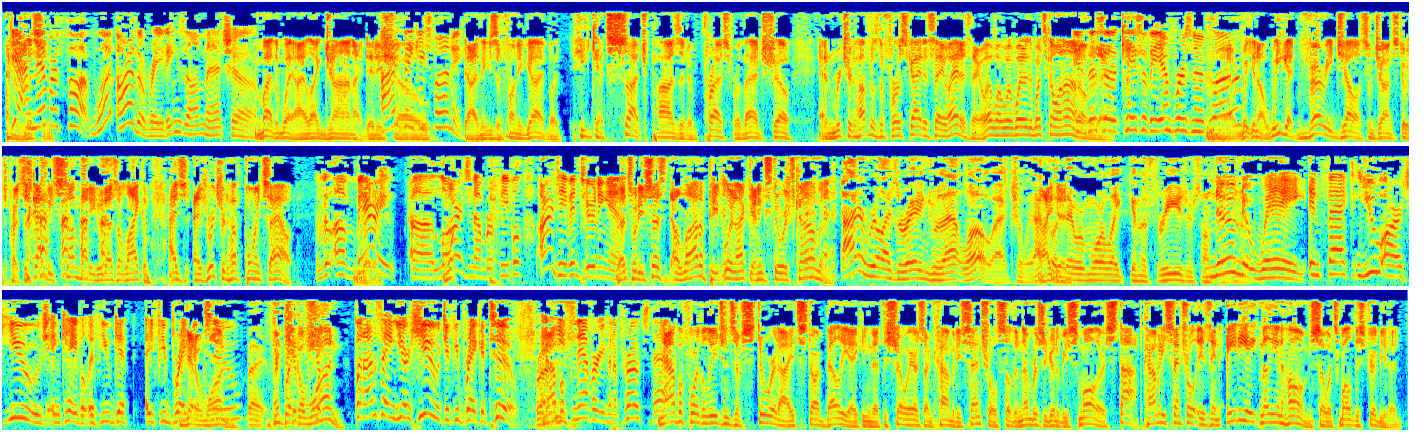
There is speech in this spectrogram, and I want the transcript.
I mean, yeah, I never thought, what are the ratings on that show? And by the way, I like Jon. I did his I show. think he's funny. I think he's a funny guy, but he gets such positive press for that show. And Richard Huff is the first guy to say, wait a second, what, what, what, what's going on Is over this there? a case of the Emperor's New Yeah, Clothes? but, you know, we get very jealous of Jon Stewart's press. There's got to be somebody who doesn't like him. As as Richard Huff points out, A very uh, large number of people aren't even tuning in. that's what he says. A lot of people are not getting Stewart's comedy. I didn't realize the ratings were that low, actually. I, I thought did. they were more like in the threes or something. No, you know. no way. In fact, you are huge in cable if you get if you break You get a two. one. Right. If you break a one. But I'm saying you're huge if you break a two. Right. And Now he's never even approached that. Now before the legions of Stewartites start bellyaching that the show airs on Comedy Central, so the numbers are going to be smaller, stop. Comedy Central is in 88 million homes, so it's well distributed.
